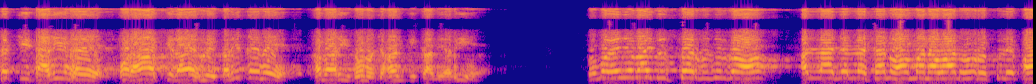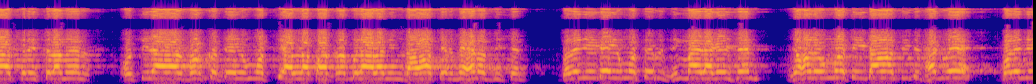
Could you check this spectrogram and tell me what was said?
سچی تعلیم ہے اور آپ کے لائے ہوئے طریقے میں ہماری دونوں جہان کی کامیابی ہے۔ তো বলে যে ভাই দুস্তর বুজুর্গ, আল্লাহ রসুল পাক ইসলামের ওসিলা বরকতে উম্মতকে আল্লাহ পাক আলমিন দাওয়াতের মেহনত দিচ্ছেন বলে যে এটাই উম্মতের জিম্মায় লাগাইছেন, যখন উম্মত এই দাওয়াত দিতে থাকবে, বলে যে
